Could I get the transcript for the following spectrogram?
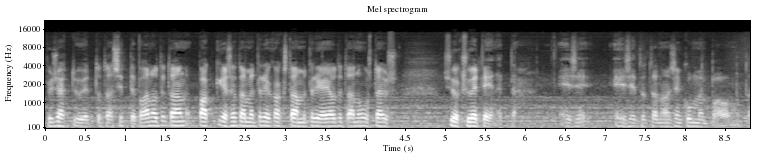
pysähtyy. Että tota, sitten vaan otetaan pakkia 100 metriä, 200 metriä ja otetaan uusi täys syöksy eteen. Että ei se, ei se tota, noin sen kummempaa ole, mutta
